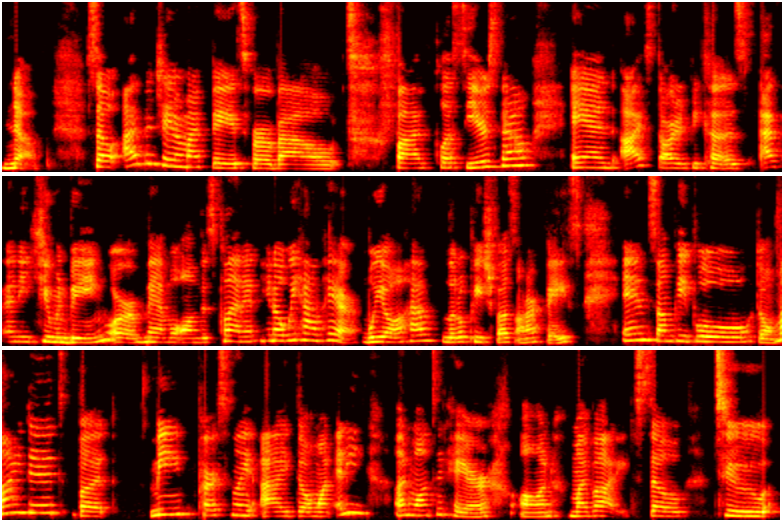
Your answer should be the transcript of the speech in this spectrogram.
No. So I've been shaving my face for about five plus years now. And I started because as any human being or mammal on this planet, you know, we have hair. We all have little peach fuzz on our face. And some people don't mind it, but me personally, I don't want any unwanted hair on my body. So to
